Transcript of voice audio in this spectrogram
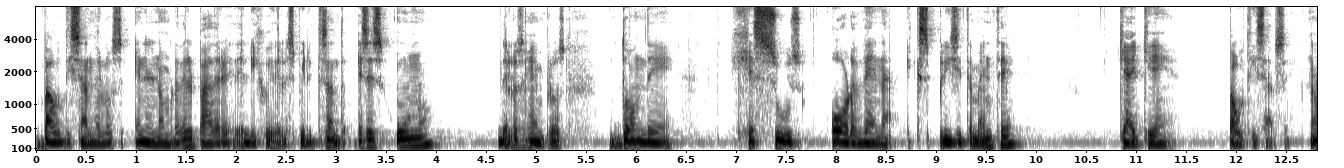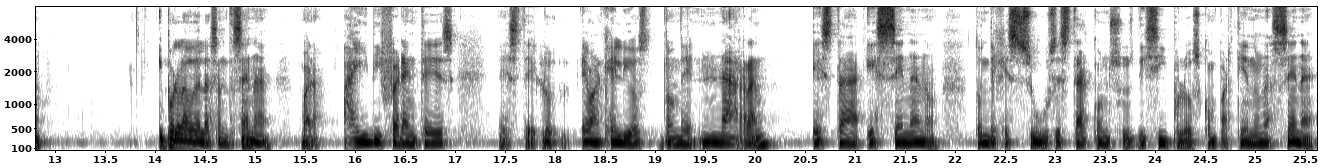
bautizándolos en el nombre del Padre, del Hijo y del Espíritu Santo. Ese es uno de los ejemplos donde Jesús ordena explícitamente que hay que bautizarse, ¿no? Y por el lado de la Santa Cena, bueno, hay diferentes este, evangelios donde narran esta escena, ¿no? Donde Jesús está con sus discípulos compartiendo una cena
